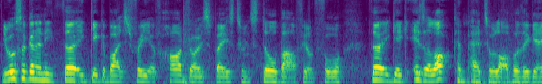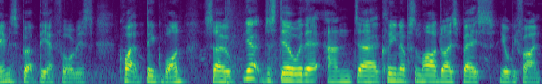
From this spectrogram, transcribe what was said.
You're also going to need 30 gigabytes free of hard drive space to install Battlefield 4. 30 gig is a lot compared to a lot of other games, but BF4 is quite a big one. So, yeah, just deal with it and uh, clean up some hard drive space, you'll be fine.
